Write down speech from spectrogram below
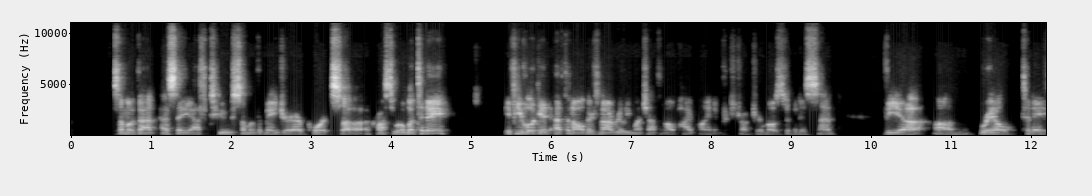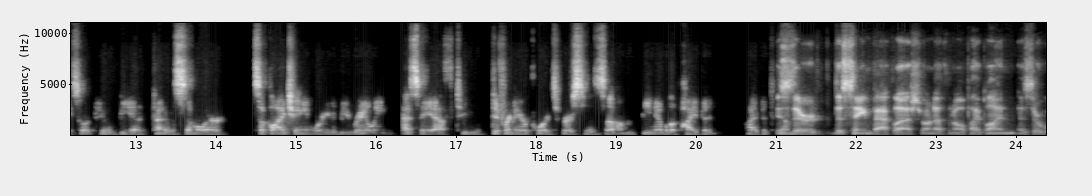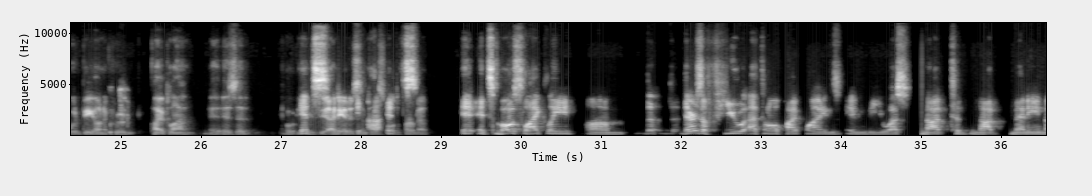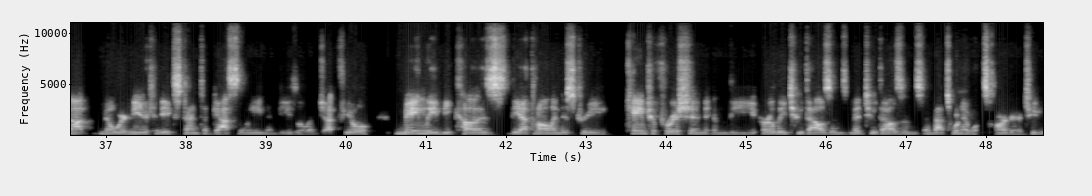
some of that SAF to some of the major airports uh, across the world. But today, if you look at ethanol, there's not really much ethanol pipeline infrastructure. Most of it is sent via um, rail today. So it would be a kind of a similar supply chain where you'd be railing SAF to different airports versus um, being able to pipe it pipe it. Is them. there the same backlash on ethanol pipeline as there would be on a crude pipeline? Is it It's- the idea that it's yeah, impossible to permit? it, it's most likely um, the, the- there's a few ethanol pipelines in the U.S. Not to not many, not nowhere near to the extent of gasoline and diesel and jet fuel. Mainly because the ethanol industry came to fruition in the early 2000s, mid 2000s, and that's when it was harder to,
